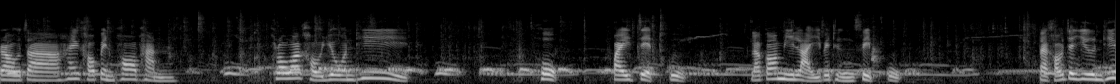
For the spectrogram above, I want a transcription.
เราจะให้เขาเป็นพ่อพันธุ์ เพราะว่าเขาโยนที่ 6 ไป 7 กุก แล้วก็มีไหลไปถึง 10 กุก แต่เขาจะยืนที่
